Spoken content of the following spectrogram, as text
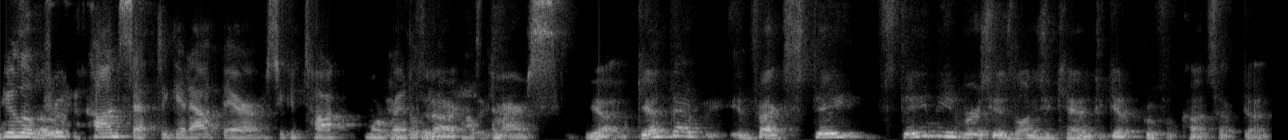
do a little so, proof of concept to get out there, so you could talk more readily exactly. with customers. Yeah, get that. In fact, stay stay in the university as long as you can to get a proof of concept done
